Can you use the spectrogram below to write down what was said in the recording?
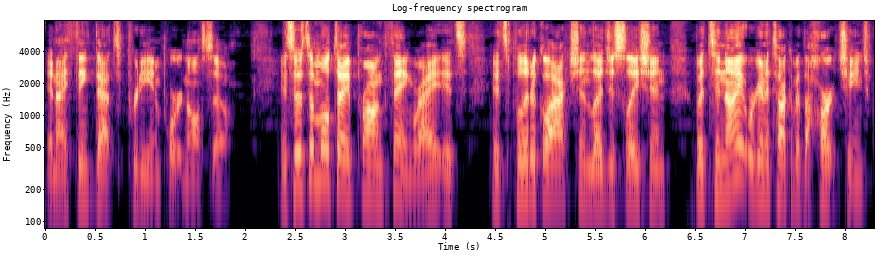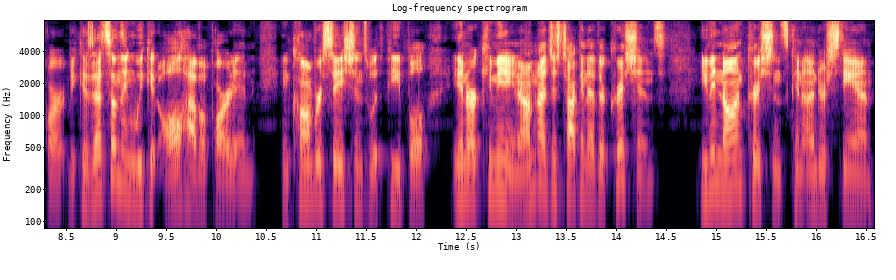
And I think that's pretty important also. And so it's a multi-pronged thing, right? It's it's political action, legislation, but tonight we're going to talk about the heart change part because that's something we could all have a part in in conversations with people in our community. And I'm not just talking to other Christians. Even non-Christians can understand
